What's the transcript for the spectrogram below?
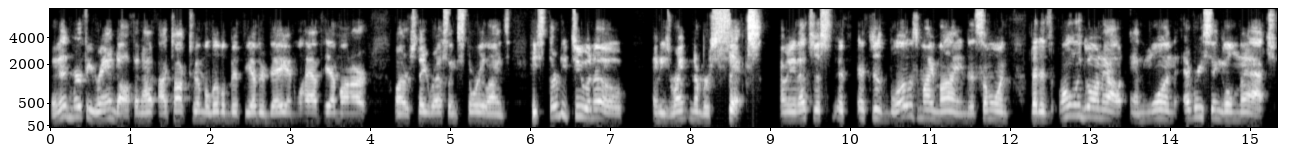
And then Murphy Randolph, and I, I, talked to him a little bit the other day, and we'll have him on our on our state wrestling storylines. He's 32 and 0, and he's ranked number six. I mean, that's just it, it just blows my mind that someone that has only gone out and won every single match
